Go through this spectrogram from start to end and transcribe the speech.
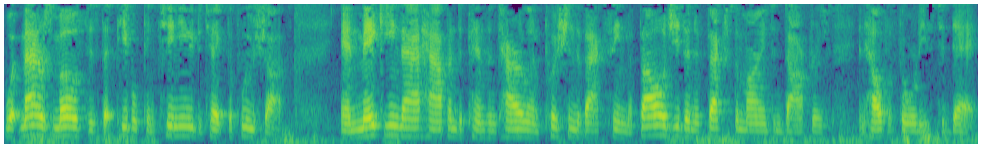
What matters most is that people continue to take the flu shots. And making that happen depends entirely on pushing the vaccine mythology that infects the minds and doctors and health authorities today.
